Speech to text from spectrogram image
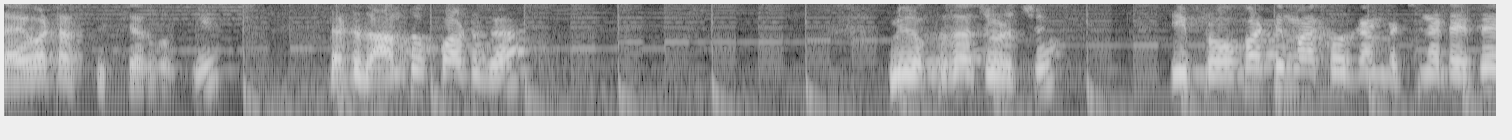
డైవర్టర్స్ ఇచ్చారు మనకి దట్ దాంతో పాటుగా మీరు ఒక్కసారి చూడొచ్చు. ఈ ప్రాపర్టీ మనకు ఎవరికైనా నచ్చినట్టయితే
